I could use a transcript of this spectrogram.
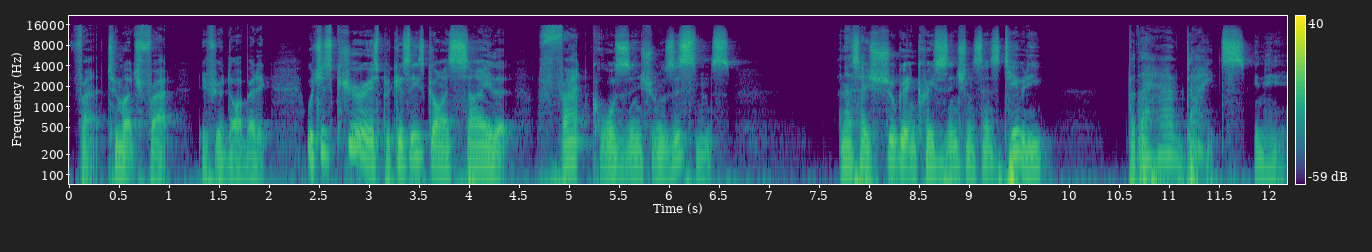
fat, too much fat if you're diabetic, which is curious because these guys say that fat causes insulin resistance and they say sugar increases insulin sensitivity, but they have dates in here.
